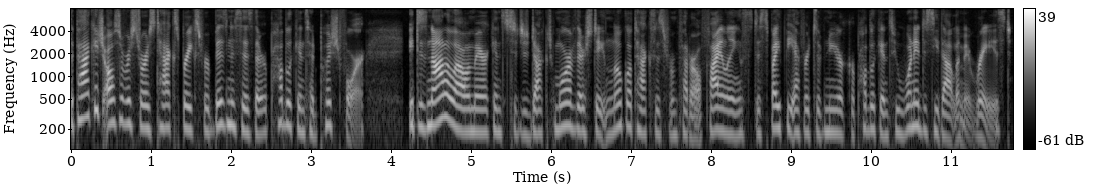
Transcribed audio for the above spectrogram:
The package also restores tax breaks for businesses that Republicans had pushed for. It does not allow Americans to deduct more of their state and local taxes from federal filings, despite the efforts of New York Republicans who wanted to see that limit raised.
